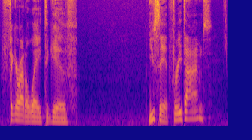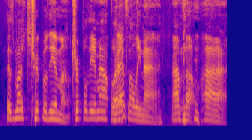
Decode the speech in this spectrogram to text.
figure out a way to give you said three times as much? Triple the amount. Triple the amount? Well, right. that's only nine. Um, no, uh,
